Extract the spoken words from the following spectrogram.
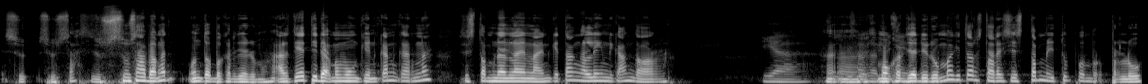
su- susah su- susah banget untuk bekerja di rumah. Artinya tidak memungkinkan karena sistem dan lain-lain. Kita ngeling di kantor. Iya. Mau kerja di rumah kita harus tarik sistem. Itu per- perlu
